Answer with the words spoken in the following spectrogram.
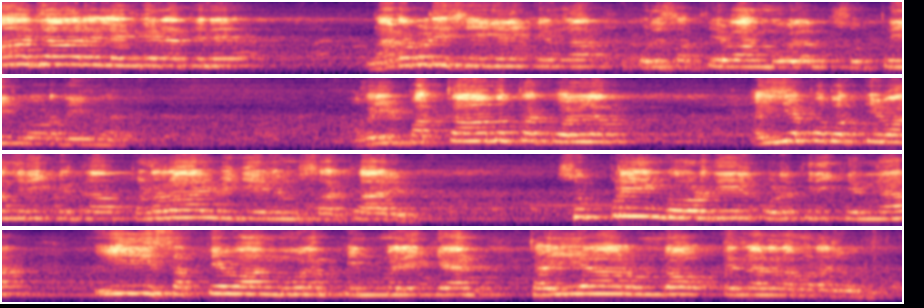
ആചാര ലംഘനത്തിന് നടപടി സ്വീകരിക്കുന്ന ഒരു സത്യവാങ്മൂലം സുപ്രീം കോടതിയിൽ നൽകി. അപ്പൊ ഈ പത്താമത്തെ കൊല്ലം അയ്യപ്പ ഭക്തി വന്നിരിക്കുന്ന പിണറായി വിജയനും സർക്കാരും സുപ്രീം കോടതിയിൽ കൊടുത്തിരിക്കുന്ന ഈ സത്യവാങ്മൂലം പിൻവലിക്കാൻ തയ്യാറുണ്ടോ എന്നാണ് നമ്മുടെ ചോദ്യം.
